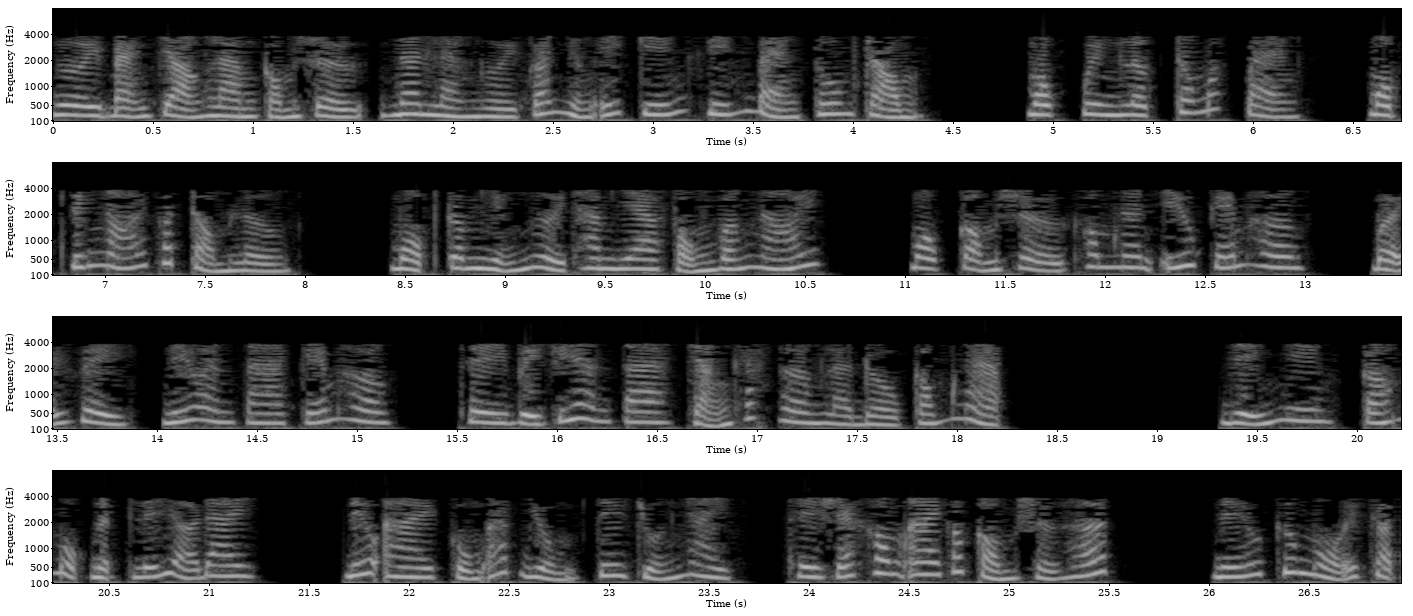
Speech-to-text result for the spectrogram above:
Người bạn chọn làm cộng sự nên là người có những ý kiến khiến bạn tôn trọng. Một quyền lực trong mắt bạn, một tiếng nói có trọng lượng. Một trong những người tham gia phỏng vấn nói, một cộng sự không nên yếu kém hơn, bởi vì nếu anh ta kém hơn, thì vị trí anh ta chẳng khác hơn là đồ cống nạp. Dĩ nhiên, có một nghịch lý ở đây, nếu ai cũng áp dụng tiêu chuẩn này, thì sẽ không ai có cộng sự hết. Nếu cứ mỗi cặp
